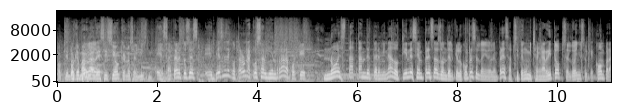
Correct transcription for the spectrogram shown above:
O quien va a Porque tomar por la decisión que no es el mismo. Exactamente, entonces empiezas a encontrar una cosa bien rara porque no está tan determinado. Tienes empresas donde el que lo compra es el dueño de la empresa. Si tengo mi changarrito, pues el dueño es el que compra.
